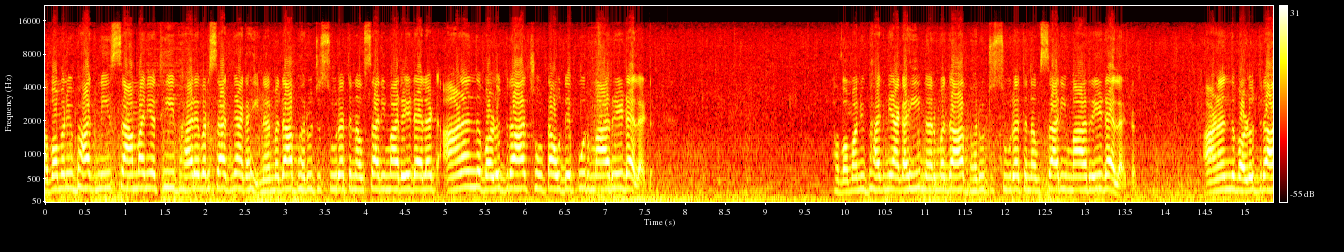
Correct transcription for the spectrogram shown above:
હવામાન વિભાગની સામાન્યથી ભારે વરસાદની આગાહી. નર્મદા, ભરૂચ, સુરત, નવસારીમાં રેડ એલર્ટ. આણંદ, વડોદરા, છોટાઉદેપુરમાં રેડ એલર્ટ. હવામાન વિભાગની આગાહી, નર્મદા, ભરૂચ, સુરત, નવસારીમાં રેડ એલર્ટ. આણંદ, વડોદરા,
